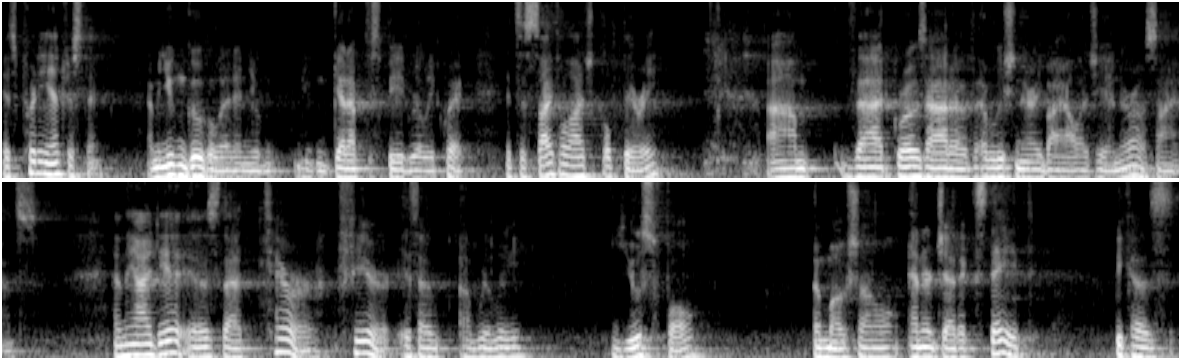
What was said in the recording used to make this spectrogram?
It's pretty interesting. I mean, you can Google it and you, you can get up to speed really quick. It's a psychological theory um, that grows out of evolutionary biology and neuroscience. And the idea is that terror, fear, is a, a really useful, emotional, energetic state because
